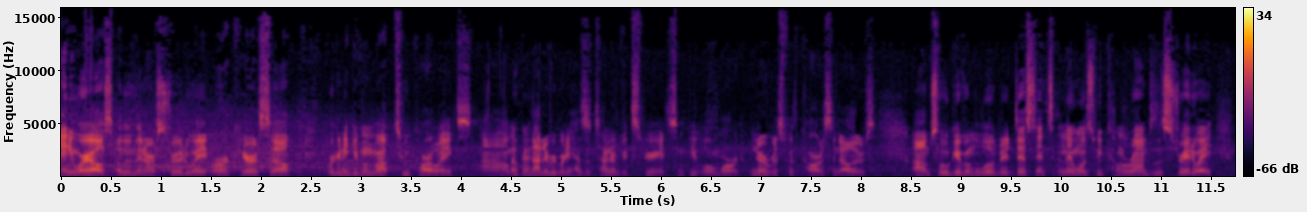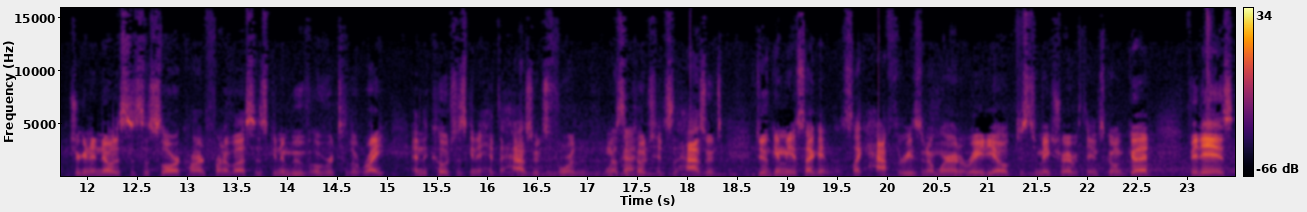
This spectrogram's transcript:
anywhere else other than our straightaway or our carousel, we're going to give them about two car lengths. Um, okay. Not everybody has a ton of experience. Some people are more nervous with cars than others. Um, so we'll give them a little bit of distance, and then once we come around to the straightaway, what you're going to notice is the slower car in front of us is going to move over to the right, and the coach is going to hit the hazards for them. Once okay. the coach hits the hazards, do give me a second. It's like half the reason I'm wearing a radio, just to make sure everything's going good. If it is,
